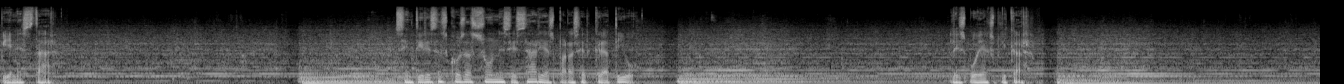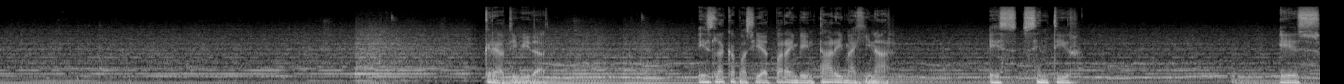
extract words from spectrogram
bienestar. Sentir esas cosas son necesarias para ser creativo. Les voy a explicar. Creatividad. Es la capacidad para inventar e imaginar. Es sentir. Es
